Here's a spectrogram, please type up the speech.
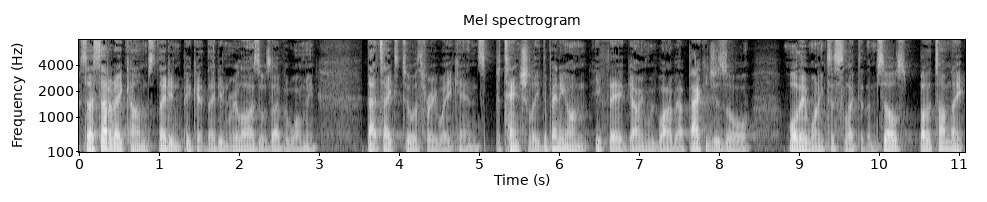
So Saturday comes, they didn't pick it, they didn't realize it was overwhelming. That takes two or three weekends potentially, depending on if they're going with one of our packages or or they're wanting to select it themselves. By the time they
